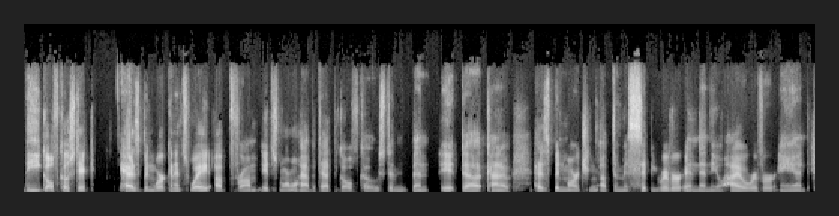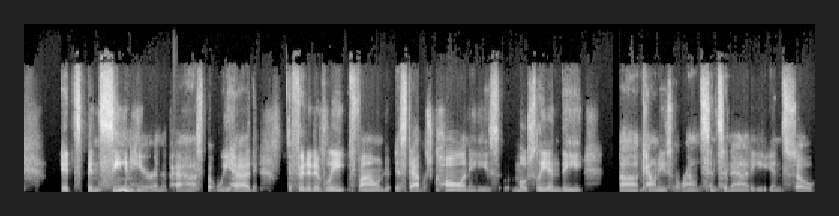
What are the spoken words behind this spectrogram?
the Gulf Coast tick has been working its way up from its normal habitat, the Gulf Coast, and then it uh, kind of has been marching up the Mississippi River and then the Ohio River. And it's been seen here in the past, but we had definitively found established colonies, mostly in the uh, counties around Cincinnati. And so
